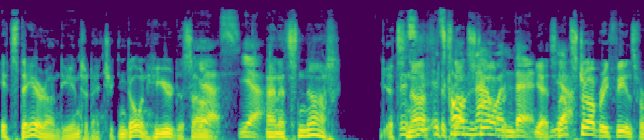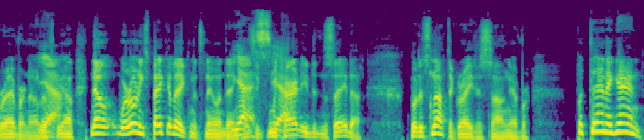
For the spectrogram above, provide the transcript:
it's there on the internet. You can go and hear the song. Yes, yeah. and it's not. It's This not. is- it's called not Now Strawberry- and Then. Yeah, it's Yeah. not Strawberry Fields Forever. Now, let's Yeah. be honest. Now we're only speculating it's now and then because Yes, yeah. McCartney didn't say that, but it's not the greatest song ever. But then again,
